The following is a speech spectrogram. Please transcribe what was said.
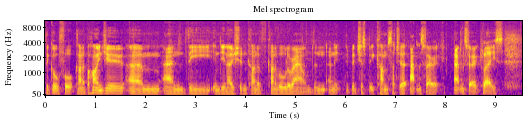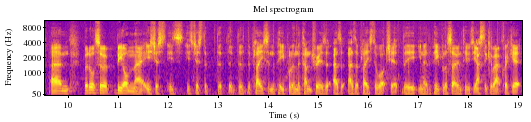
the Galle Fort kind of behind you, um, and the Indian Ocean kind of kind of all around, and, and it, it just becomes such an atmospheric atmospheric place. Um, but also beyond that is just is is just the, the, the, the place and the people and the country as, as as a place to watch it. The you know the people are so enthusiastic about cricket,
